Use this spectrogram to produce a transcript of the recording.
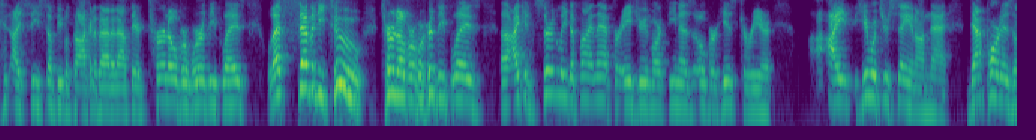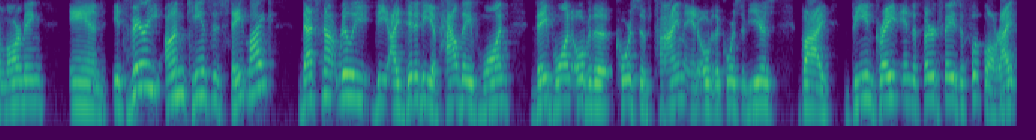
I see some people talking about it out there turnover worthy plays. Well, that's 72 turnover worthy plays. Uh, I can certainly define that for Adrian Martinez over his career. I hear what you're saying on that. That part is alarming and it's very un Kansas State like. That's not really the identity of how they've won. They've won over the course of time and over the course of years by being great in the third phase of football, right?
